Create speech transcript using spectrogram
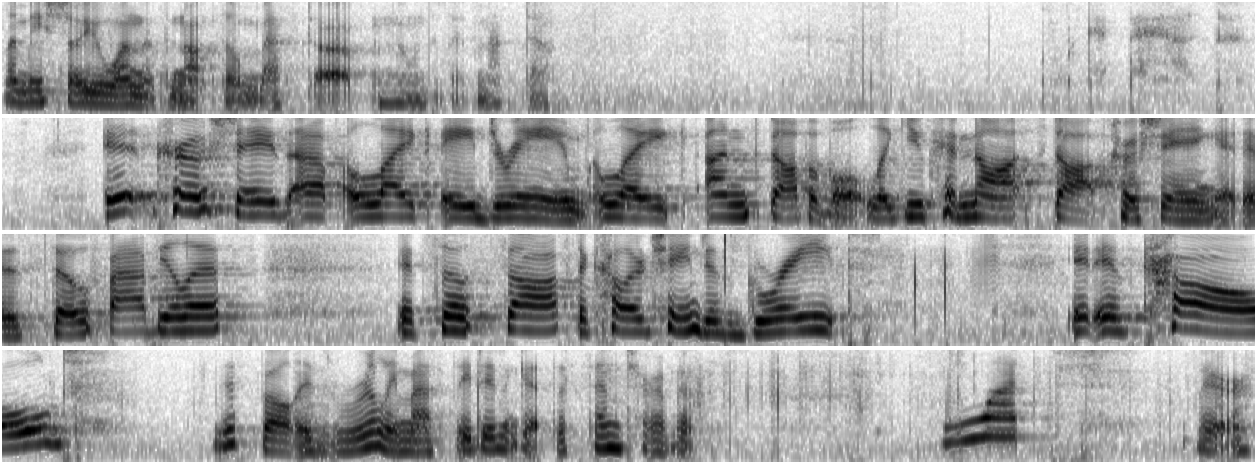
Let me show you one that's not so messed up. That one's a bit messed up. Look at that. It crochets up like a dream, like unstoppable. Like you cannot stop crocheting it. It is so fabulous. It's so soft. The color change is great. It is called, this ball is really messed. They didn't get the center of it. What? There.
